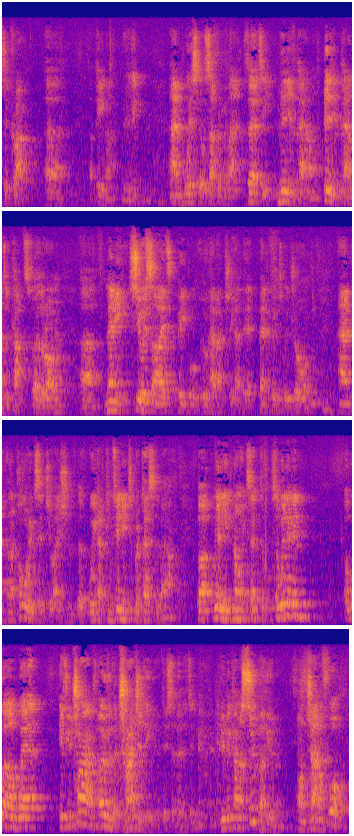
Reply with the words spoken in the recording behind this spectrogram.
to crack uh, a peanut, really and we're still suffering that 30 million pound, billion pounds of cuts further on. Uh, many suicides, people who have actually had their benefits withdrawn, and an appalling situation that we have continued to protest about, but really not acceptable. So we live in a world where if you triumph over the tragedy of disability, you become a superhuman on Channel 4.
